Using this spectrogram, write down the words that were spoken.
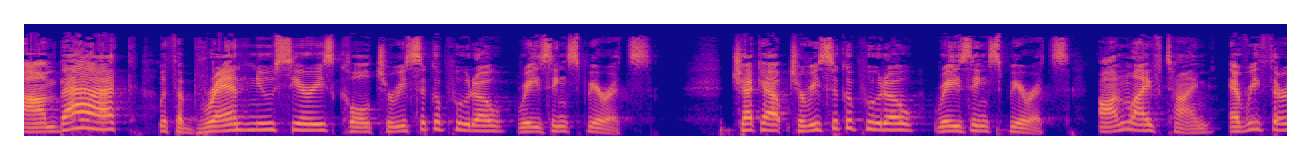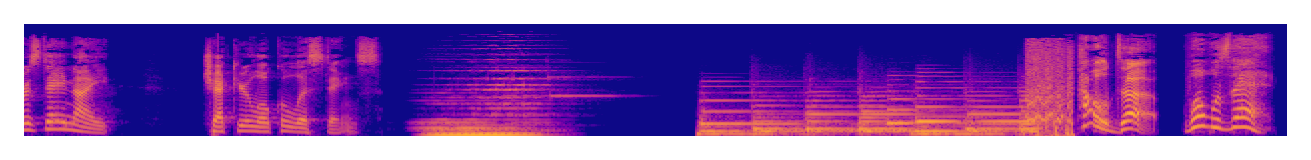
I'm back with a brand new series called Teresa Caputo Raising Spirits. Check out Teresa Caputo Raising Spirits on Lifetime every Thursday night. Check your local listings. Hold up. What was that?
